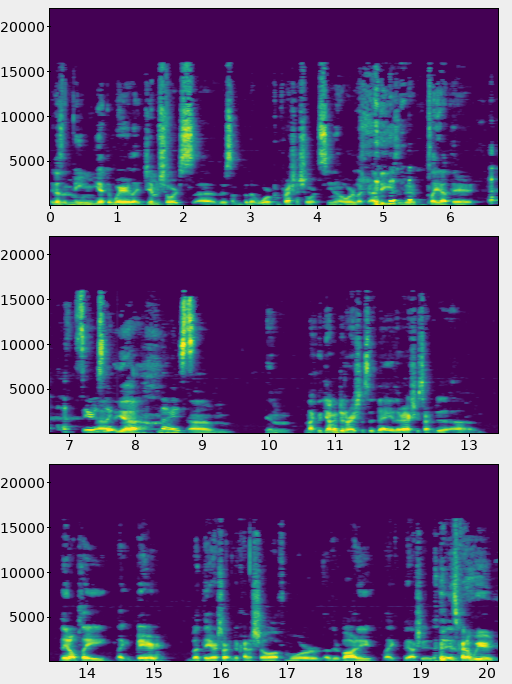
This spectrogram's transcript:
It doesn't mean you have to wear like gym shorts. Uh, there's some people that wore compression shorts, you know, or like undies and they're played out there. Seriously, Uh, yeah. nice. um, and like the younger generations today, they're actually starting to. Um, they don't play like bare, but they are starting to kind of show off more of their body. Like they actually, it's kind of weird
